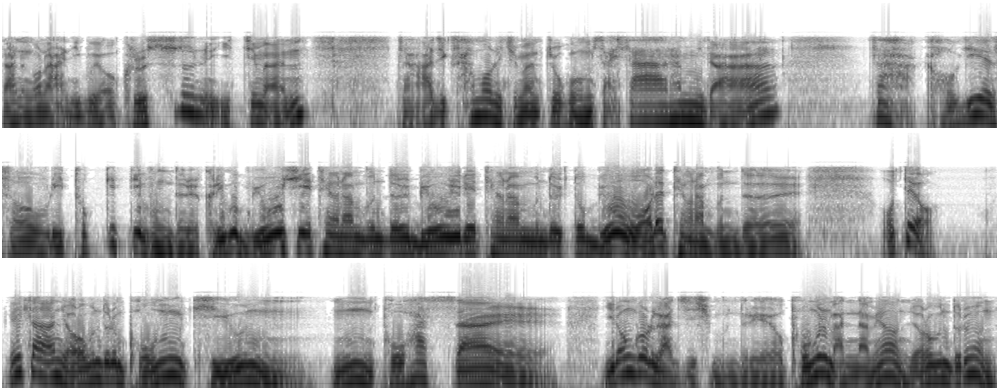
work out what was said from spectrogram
라는 건 아니고요. 그럴 수는 있지만 자, 아직 3월이지만 조금 쌀쌀합니다. 자, 거기에서 우리 토끼띠 분들, 그리고 묘시에 태어난 분들, 묘일에 태어난 분들, 또 묘월에 태어난 분들, 어때요? 일단 여러분들은 봄 기운, 음, 도화살, 이런 거를 가지신 분들이에요. 봄을 만나면 여러분들은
